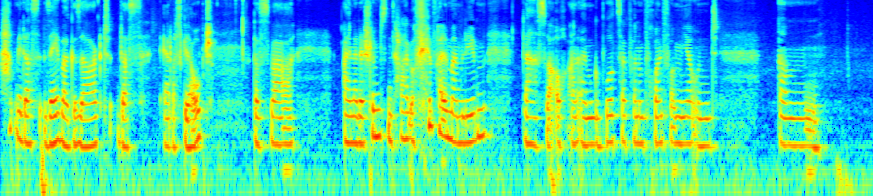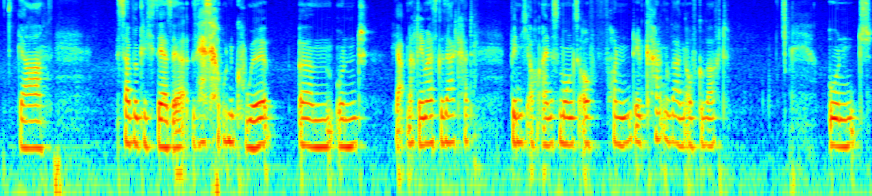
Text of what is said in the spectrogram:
hat mir das selber gesagt, dass er das glaubt. Das war einer der schlimmsten Tage auf jeden Fall in meinem Leben. Das war auch an einem Geburtstag von einem Freund von mir und ähm, ja, es war wirklich sehr, sehr, sehr, sehr uncool. Ähm, und ja, nachdem er das gesagt hat, bin ich auch eines Morgens auf, von dem Krankenwagen aufgewacht und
